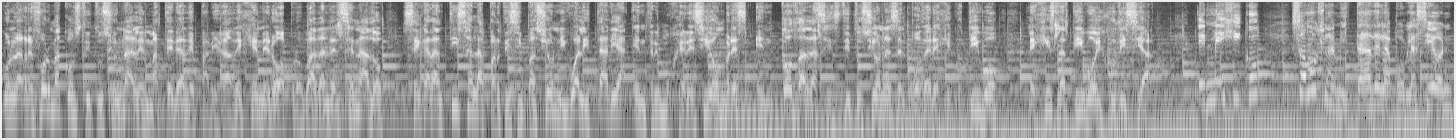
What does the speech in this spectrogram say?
Con la reforma constitucional en materia de paridad de género aprobada en el Senado, se garantiza la participación igualitaria entre mujeres y hombres en todas las instituciones del Poder Ejecutivo, Legislativo y Judicial. En México, somos la mitad de la población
